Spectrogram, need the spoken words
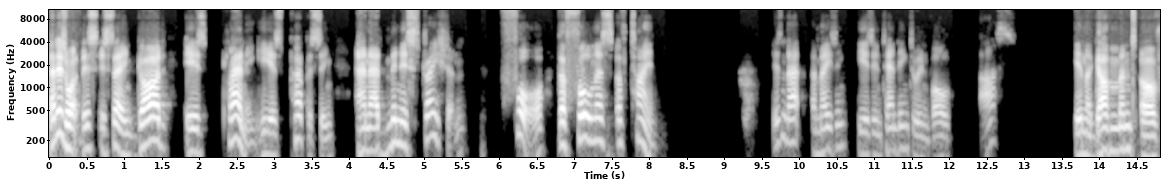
That is what this is saying. God is planning, He is purposing an administration for the fullness of time. Isn't that amazing? He is intending to involve us in the government of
